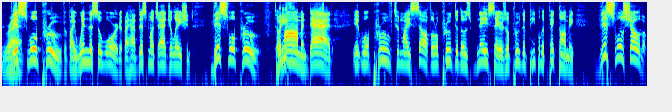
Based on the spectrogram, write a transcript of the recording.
Right. This will prove if I win this award, if I have this much adulation, this will prove to What do you thi- mom and dad. It will prove to myself. It will prove to those naysayers. It'll prove to the people that picked on me. This will show them.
